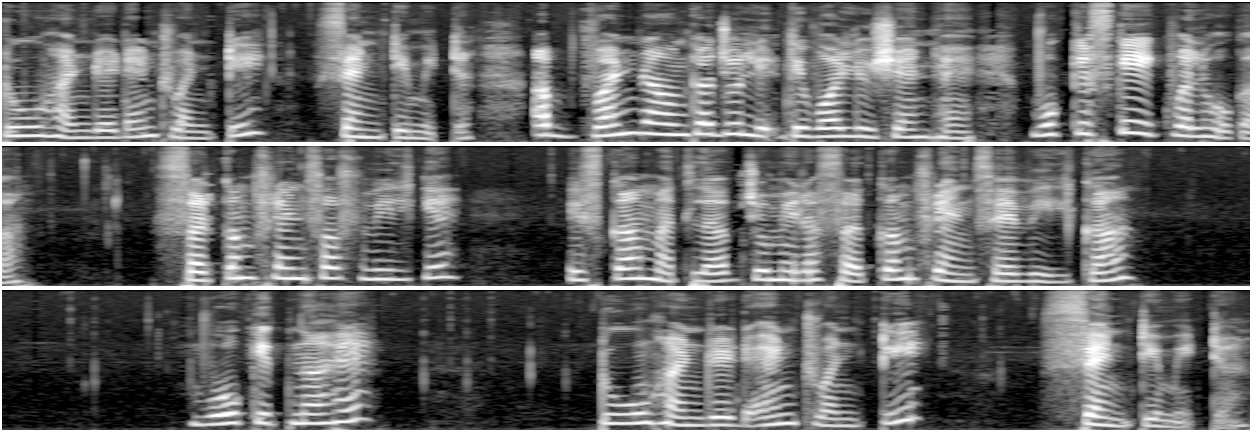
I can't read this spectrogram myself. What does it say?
220 सेंटीमीटर अब वन राउंड का जो रिवॉल्यूशन है, वो किसके इक्वल होगा? सरकमफ्रेंस ऑफ़ व्हील के। इसका मतलब जो मेरा सरकमफ्रेंस है व्हील का, वो कितना है? 220 सेंटीमीटर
